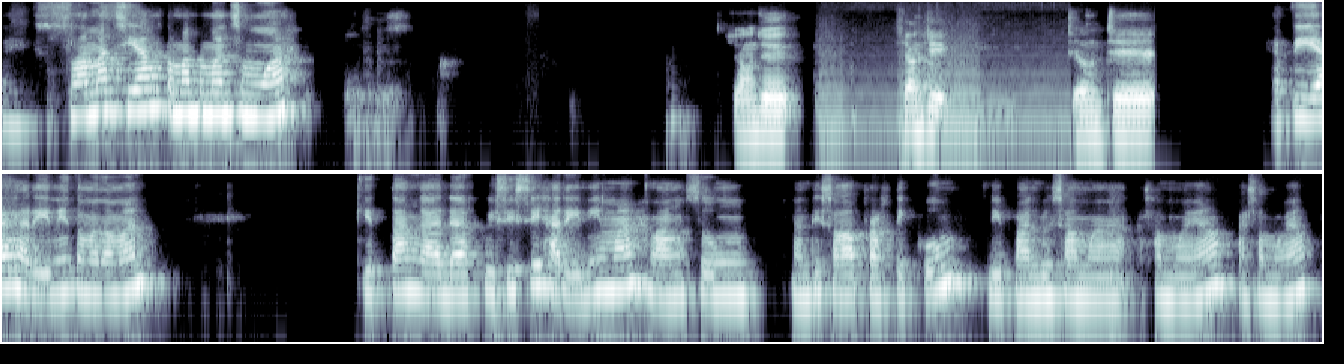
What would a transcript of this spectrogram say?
Baik. Selamat siang teman-teman semua. Siang, Cik. Siang, Cik. Siang, Cik. Happy ya hari ini teman-teman. Kita nggak ada akuisisi hari ini mah, langsung nanti soal praktikum dipandu sama Samuel, Kak Samuel.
